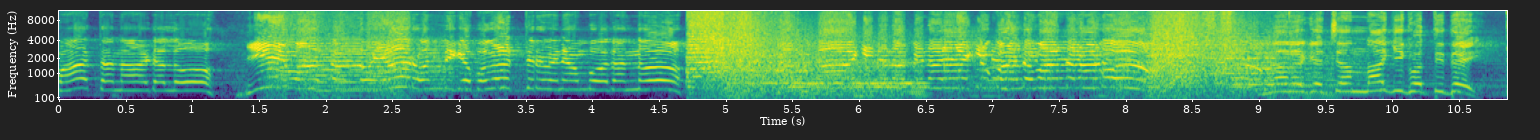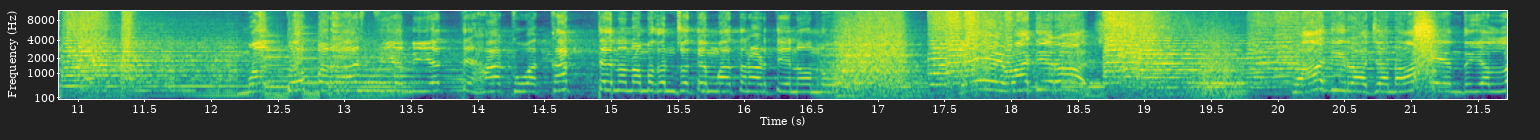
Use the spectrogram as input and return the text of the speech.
ಮಾತನಾಡಲು ಈ ಮಾತನ್ನು ಯಾರೊಂದಿಗೆ ಬಗಳುತ್ತಿರುವೆನೆಂಬುದನ್ನು ನನಗೆ ಚೆನ್ನಾಗಿ ಗೊತ್ತಿದೆ. ಮತ್ತೊಬ್ಬರ ಆಸ್ತಿಯನ್ನು ಎತ್ತಿ ಹಾಕುವ ಕತ್ತೆ ನನ್ನ ಮಗನ ಜೊತೆ ಮಾತನಾಡ್ತೇನೆ ಅನ್ನುವ ವಾದಿರಾಜ್ ವಾದಿರಾಜ ನಾಳೆ ಎಂದು ಎಲ್ಲ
